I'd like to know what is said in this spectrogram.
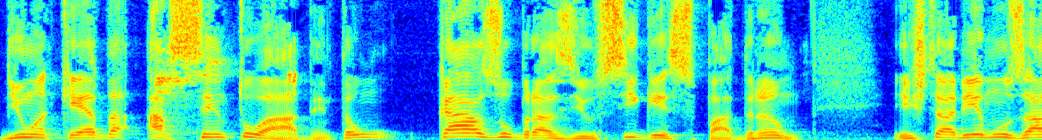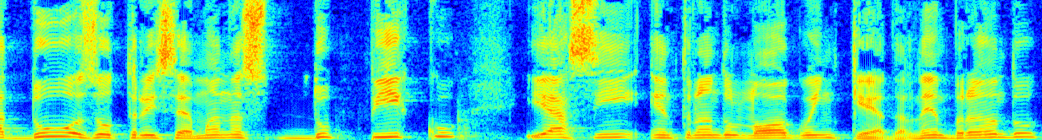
de uma queda acentuada. Então, caso o Brasil siga esse padrão, estaríamos a duas ou três semanas do pico e assim entrando logo em queda. Lembrando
